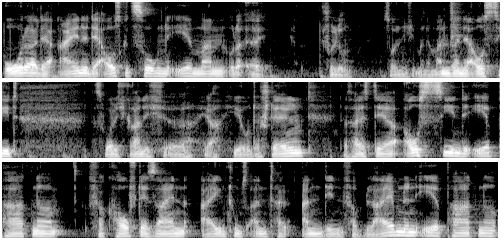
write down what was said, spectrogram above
oder der eine, der ausgezogene Ehemann oder, äh, Entschuldigung, soll nicht immer der Mann sein, der auszieht. Das wollte ich gar nicht äh, ja, hier unterstellen. Das heißt, der ausziehende Ehepartner verkauft er seinen Eigentumsanteil an den verbleibenden Ehepartner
